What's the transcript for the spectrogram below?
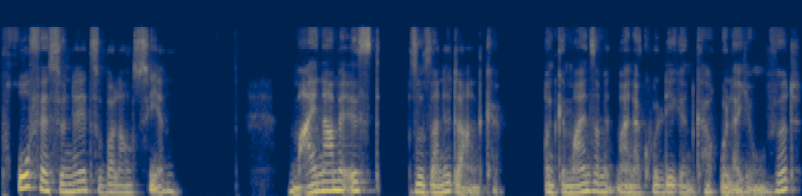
professionell zu balancieren. Mein Name ist Susanne Dahnke. Und gemeinsam mit meiner Kollegin Carola Jungwirth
